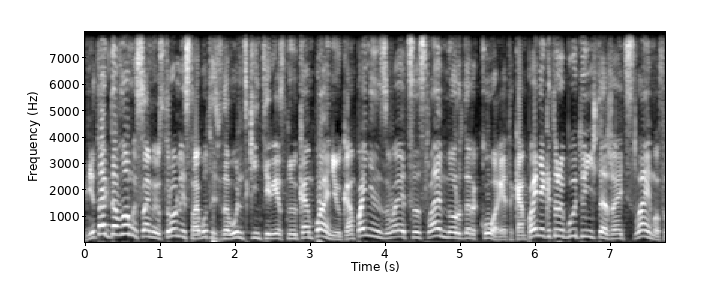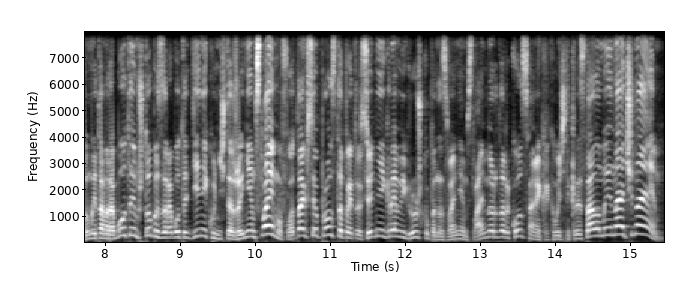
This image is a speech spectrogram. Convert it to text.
Не так давно мы с вами устроились работать в довольно-таки интересную компанию. Компания называется Slime Murder Co. Это компания, которая будет уничтожать слаймов, и мы там работаем, чтобы заработать денег уничтожением слаймов. Вот так все просто, поэтому сегодня играем в игрушку под названием Slime Murder Co. С вами, как обычно, Кристалл, мы начинаем!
